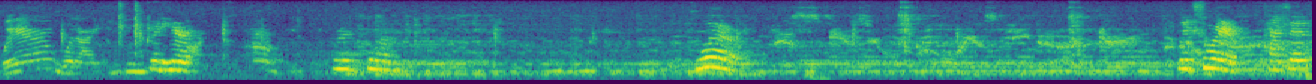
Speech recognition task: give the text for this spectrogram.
Where would I even Right here. Where's one? Where? Wait, swear. Can I say,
